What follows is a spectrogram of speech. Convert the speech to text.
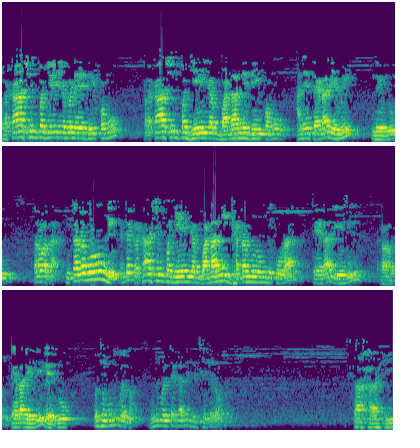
ప్రకాశింపజేయబడే దీపము ప్రకాశింపజేయబడని దీపము అనే తేడా ఏమీ లేదు. తర్వాత ఇతరము నుండి అంటే ప్రకాశింపజేయబడని ఘటము నుండి కూడా తేడా ఏది రాదు తేడా ఏది లేదు. కొంచెం ముందుకు వెళ్దాం. ముందుకు వెళ్తే కానీ ఇది సెటిల్ అవుతుంది సహి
